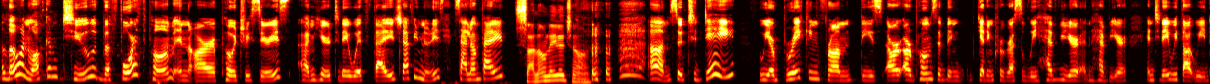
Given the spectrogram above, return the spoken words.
Hello and welcome to the fourth poem in our poetry series. I'm here today with Farid Shafi Nuri. Salam Farid. Salam Leila John. Um, so today we are breaking from these our, our poems have been getting progressively heavier and heavier. And today we thought we'd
